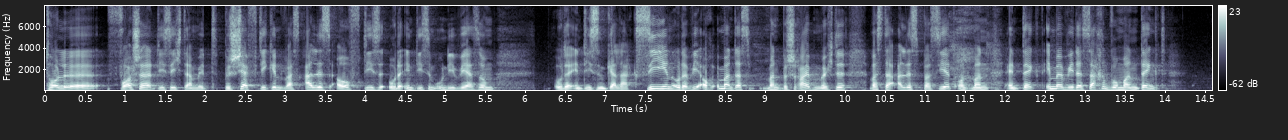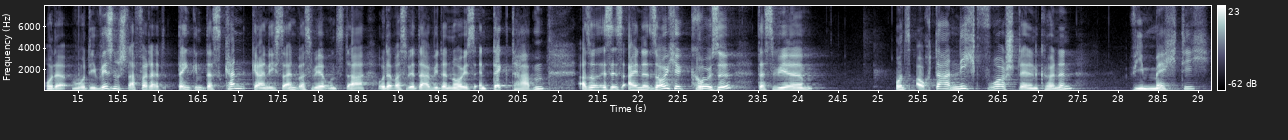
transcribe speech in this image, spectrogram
tolle Forscher, die sich damit beschäftigen, was alles auf diese oder in diesem Universum oder in diesen Galaxien oder wie auch immer das man beschreiben möchte, was da alles passiert und man entdeckt immer wieder Sachen, wo man denkt oder wo die Wissenschaftler denken, das kann gar nicht sein, was wir uns da oder was wir da wieder Neues entdeckt haben. Also es ist eine solche Größe, dass wir uns auch da nicht vorstellen können, wie mächtig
